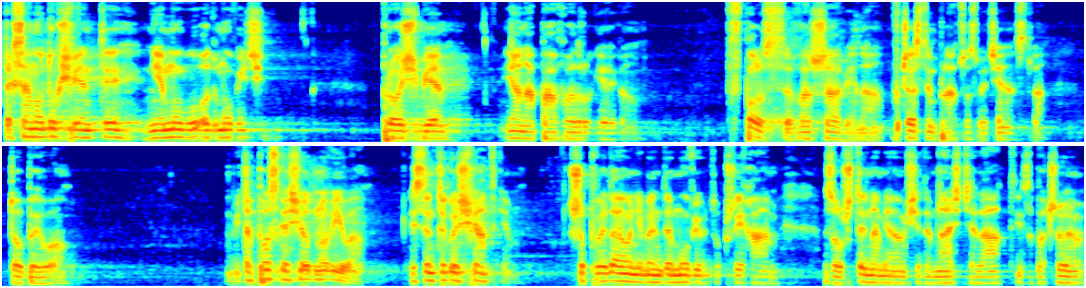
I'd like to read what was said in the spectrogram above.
Tak samo Duch Święty nie mógł odmówić prośbie Jana Pawła II. W Polsce, w Warszawie, na ówczesnym Placu Zwycięstwa to było. I ta Polska się odnowiła. Jestem tego świadkiem. Już opowiadałem, nie będę mówił, tu przyjechałem z Olsztyna, miałem 17 lat i zobaczyłem,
